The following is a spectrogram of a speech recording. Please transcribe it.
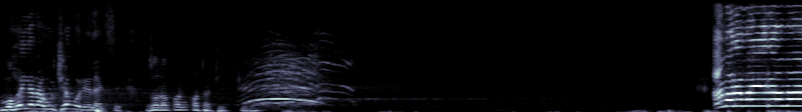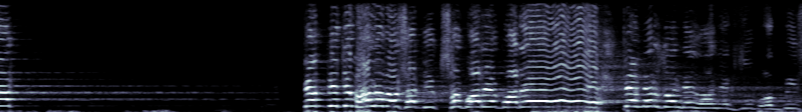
মহিলারা উঠে পড়ে লাগছে। যখন কথা ঠিক কিনা? আমার ভাইয়ের ভালোবাসা দীক্ষ করে করে প্রেমের জন্য অনেক যুবক বিষ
